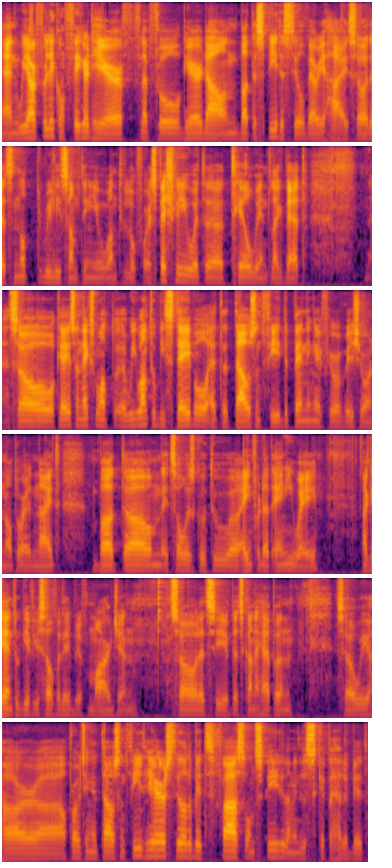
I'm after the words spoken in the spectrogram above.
And we are fully configured here, flap full, gear down, but the speed is still very high. So that's not really something you want to look for, especially with a tailwind like that. So, okay, so next one, uh, we want to be stable at a thousand feet, depending if you're visual or not, or at night. But um, it's always good to uh, aim for that anyway again to give yourself a little bit of margin. So let's see if that's gonna happen. So we are uh, approaching a thousand feet here still a bit fast on speed. Let me just skip ahead a bit.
